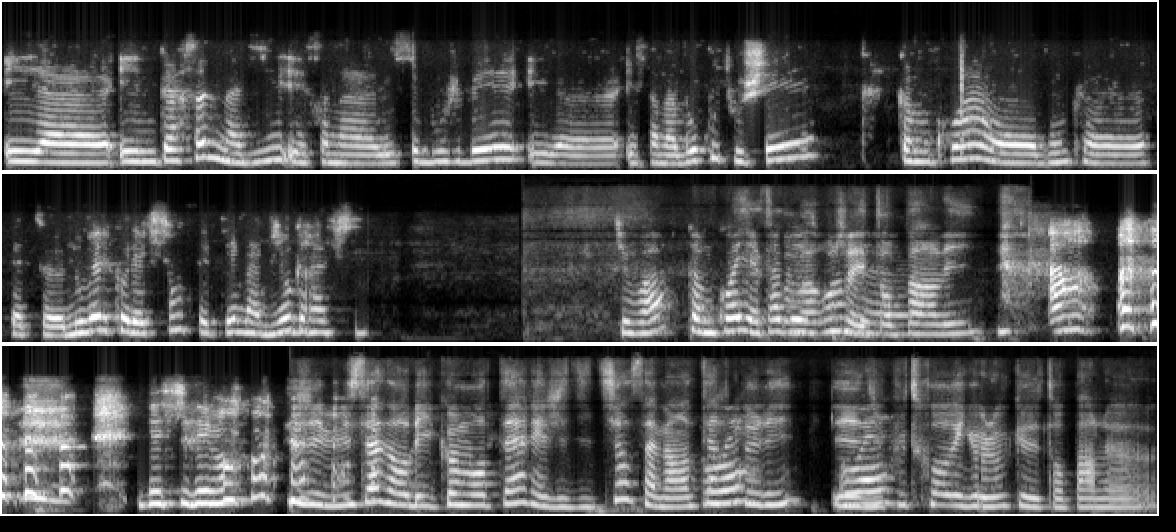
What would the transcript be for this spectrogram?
Et, euh, et, une personne m'a dit, et ça m'a laissé bouche bée, et, euh, et ça m'a beaucoup touchée, comme quoi euh, donc euh, cette nouvelle collection, c'était ma biographie. Tu vois, comme quoi il n'y a pas besoin. marrant, j'allais t'en parler. Ah, décidément. j'ai vu ça dans les commentaires et j'ai dit tiens, ça m'a interpellée. Et du coup, trop rigolo que tu en parles.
